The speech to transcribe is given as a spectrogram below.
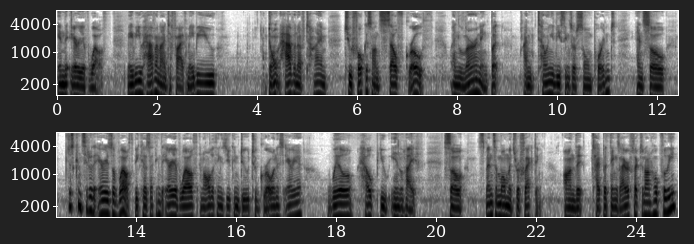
in the area of wealth. Maybe you have a nine to five, maybe you don't have enough time to focus on self growth and learning, but I'm telling you, these things are so important. And so just consider the areas of wealth because I think the area of wealth and all the things you can do to grow in this area will help you in life. So spend some moments reflecting on the type of things I reflected on, hopefully,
